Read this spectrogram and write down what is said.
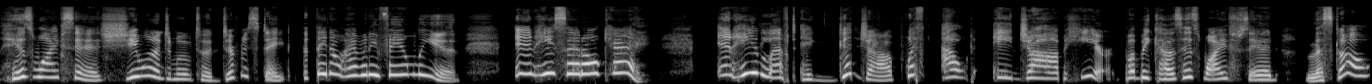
his wife said she wanted to move to a different state that they don't have any family in. And he said, okay. And he left a good job without a job here. But because his wife said, let's go,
